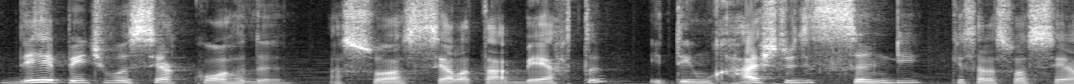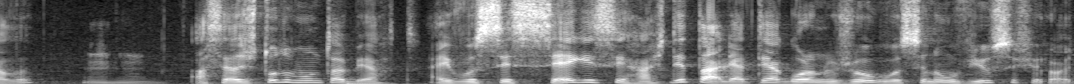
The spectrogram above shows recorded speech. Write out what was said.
De repente você acorda, a sua cela tá aberta e tem um rastro de sangue que sai da sua cela. Uhum. A cela de todo mundo tá aberta. Aí você segue esse rastro. Detalhe, até agora no jogo você não viu o Sephiroth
